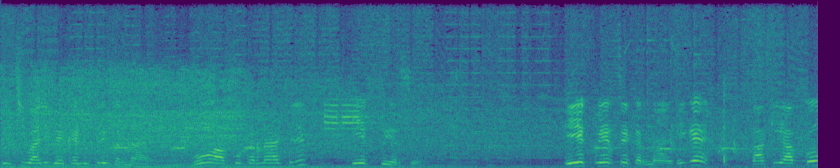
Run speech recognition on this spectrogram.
तिरछी वाली बैक हैंड स्प्रिंग करना है। वो आपको करना है सिर्फ़ एक पैर से। एक पैर से करना है, ठीक है? ताकि आपको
